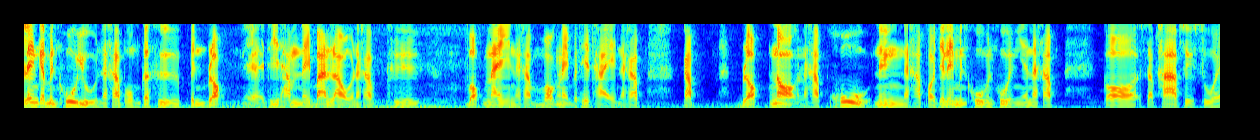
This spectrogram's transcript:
เล่นกันเป็นคู่อยู่นะครับ ผมก็คือเป็นบล็อกที่ทำในบ้านเรานะครับ คือบล็อกในนะครับบล็อกในประเทศไทยนะครับ กับบล็อกนอกนะครับ คู่หนึ่งนะครับเขาจะเล่นเป็นคู่เป็นคู่อย่างเงี้ยนะครับ ก็สภาพสวย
